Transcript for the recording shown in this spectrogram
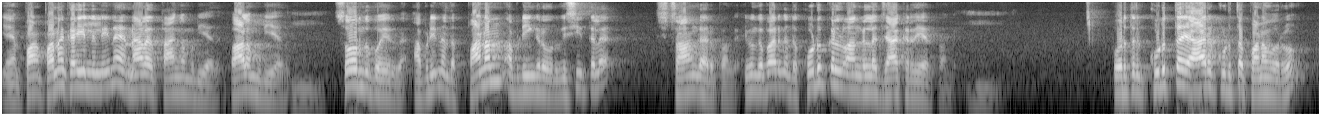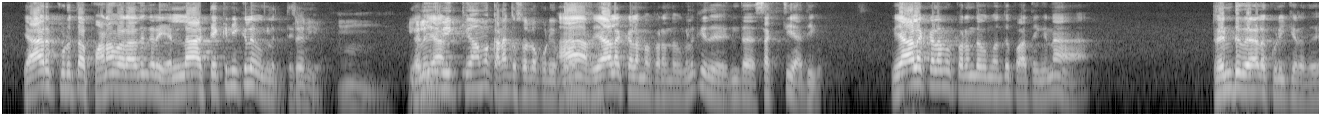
என் ப பணம் கையில் இல்லைன்னா என்னால் தாங்க முடியாது வாழ முடியாது. சோர்ந்து போயிடுவேன். அப்படின்னு அந்த பணம் அப்படிங்கிற ஒரு விஷயத்தில் ஸ்ட்ராங்காக இருப்பாங்க. இவங்க பாருங்க இந்த கொடுக்கல் வாங்கல ஜாக்கிரதையாக இருப்பாங்க. ஒருத்தருக்கு கொடுத்தா யாருக்கு கொடுத்தா பணம் வரும்? யாருக்கு கொடுத்தா பணம் வராதுங்கிற எல்லா டெக்னிக்கலும் இவங்களுக்கு தெரியும். தெரியும். ம். எழுதி வைக்காம கணக்கு சொல்லக்கூடிய ஆ வியாழக்கிழமை பிறந்தவங்களுக்கு இது இந்த சக்தி அதிகம். வியாழக்கிழமை பிறந்தவங்க வந்து பார்த்தீங்கன்னா ரெண்டு வேளை குளிக்கிறது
